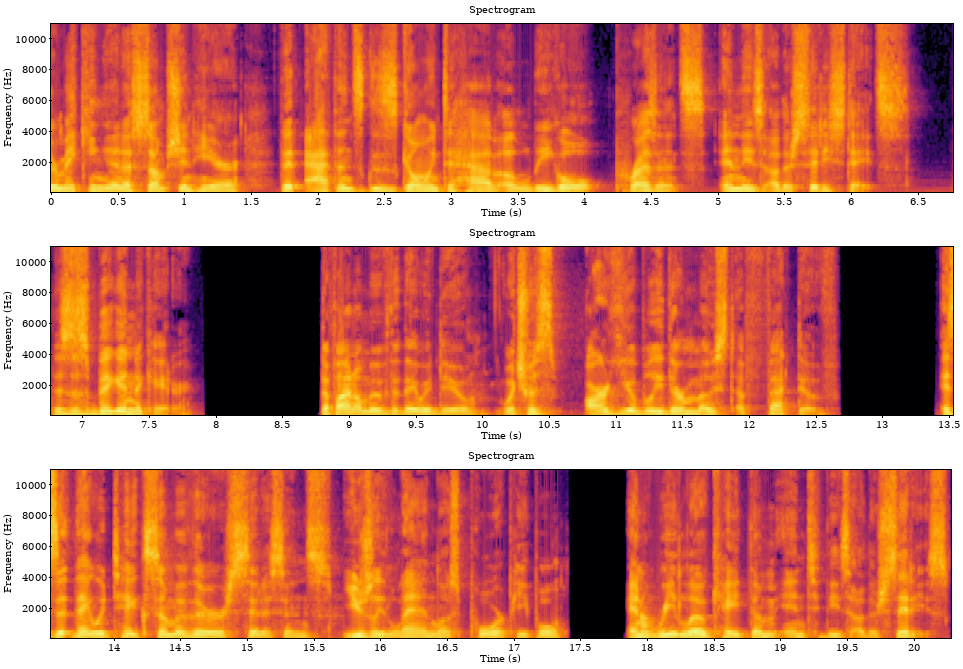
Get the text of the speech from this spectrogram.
They're making an assumption here that Athens is going to have a legal presence in these other city states. This is a big indicator. The final move that they would do, which was arguably their most effective, is that they would take some of their citizens, usually landless poor people, and relocate them into these other cities.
